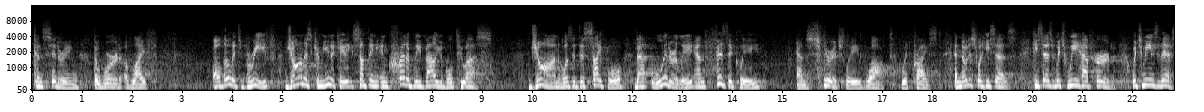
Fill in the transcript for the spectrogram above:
considering the word of life. Although it's brief, John is communicating something incredibly valuable to us. John was a disciple that literally and physically and spiritually walked with Christ. And notice what he says. He says, which we have heard, which means this.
